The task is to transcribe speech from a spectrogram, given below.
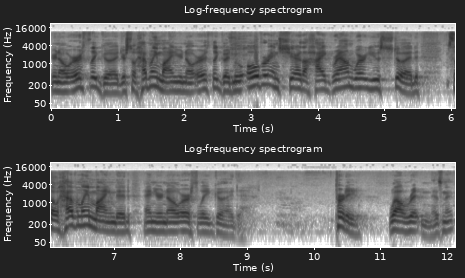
you're no earthly good. You're so heavenly minded, you're no earthly good. Move over and share the high ground where you stood. So heavenly minded and you're no earthly good. Pretty well written, isn't it?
